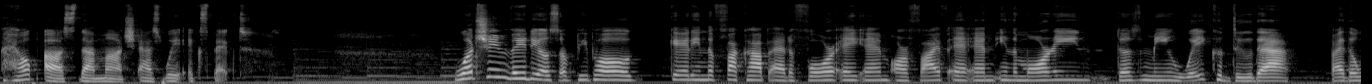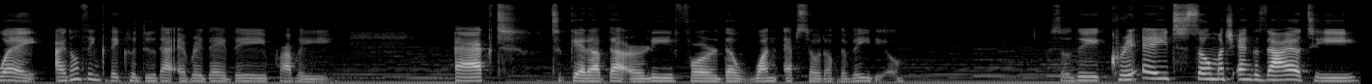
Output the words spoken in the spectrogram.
help us that much as we expect. Watching videos of people getting the fuck up at 4 a.m. or 5 a.m. in the morning doesn't mean we could do that. By the way, I don't think they could do that every day. They probably act to get up that early for the one episode of the video. So they create so much anxiety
